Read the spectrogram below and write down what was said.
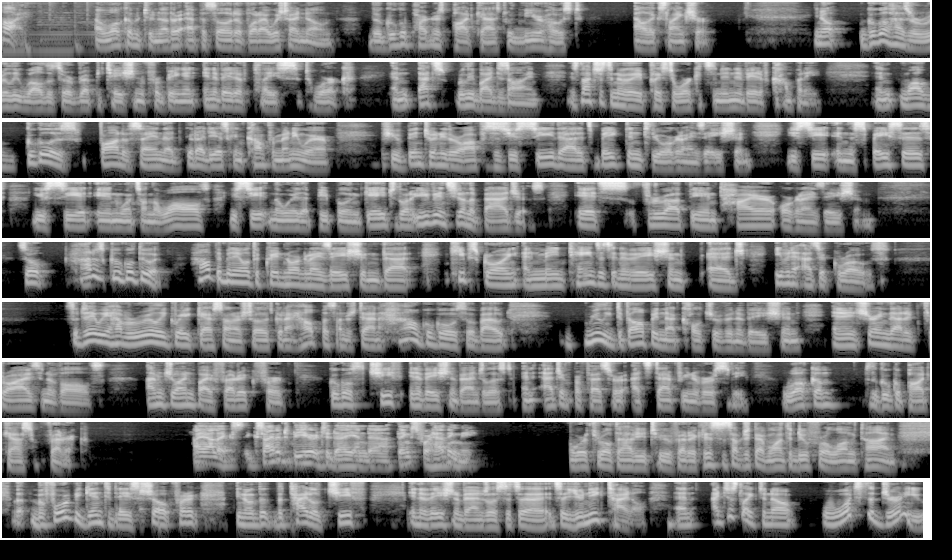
Hi, and welcome to another episode of What I Wish I'd Known, the Google Partners podcast with me, your host, Alex Lancashire. You know, Google has a really well deserved reputation for being an innovative place to work. And that's really by design. It's not just an innovative place to work, it's an innovative company. And while Google is fond of saying that good ideas can come from anywhere, if you've been to any of their offices, you see that it's baked into the organization. You see it in the spaces. You see it in what's on the walls. You see it in the way that people engage with one. You even see it on the badges. It's throughout the entire organization. So how does Google do it? How have they been able to create an organization that keeps growing and maintains its innovation edge even as it grows? So today we have a really great guest on our show that's going to help us understand how Google is about really developing that culture of innovation and ensuring that it thrives and evolves. I'm joined by Frederik Pferdt, Google's Chief Innovation Evangelist and Adjunct Professor at Stanford University. Welcome to the Google Podcast, Frederik. Hi, Alex. Excited to be here today, and uh, thanks for having me. We're thrilled to have you too, Frederik. This is a subject I've wanted to do for a long time. But before we begin today's show, Frederik, you know, the, the title Chief Innovation Evangelist, it's a it's a unique title. And I'd just like to know what's the journey?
